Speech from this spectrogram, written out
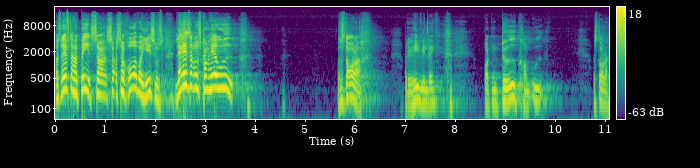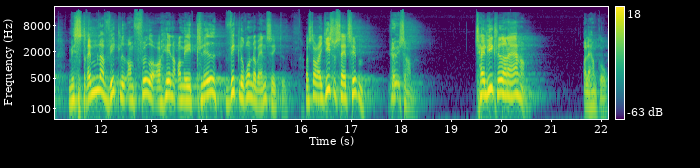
Og så efter at have bedt, så, så, så råber Jesus, Lazarus, kom herud! Og så står der, og det er jo helt vildt, ikke? Og den døde kom ud. Og står der, med strimler viklet om fødder og hænder, og med et klæde viklet rundt om ansigtet. Og står der, Jesus sagde til dem, løs ham. Tag lige klæderne af ham, og lad ham gå.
